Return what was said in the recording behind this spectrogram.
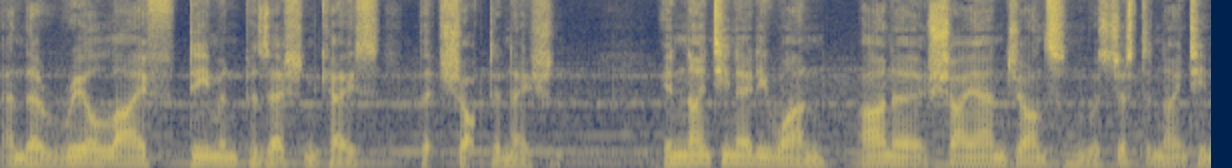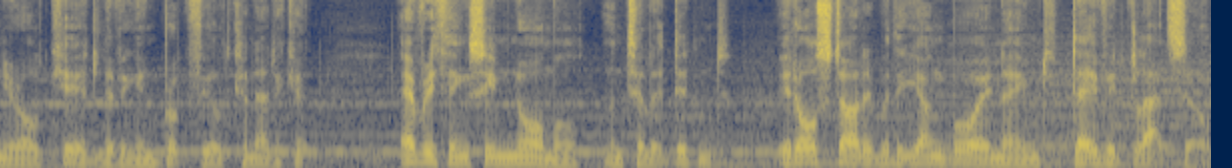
and the real-life demon possession case that shocked a nation. In 1981, Arne Cheyenne Johnson was just a 19-year-old kid living in Brookfield, Connecticut. Everything seemed normal until it didn't. It all started with a young boy named David Glatzel.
